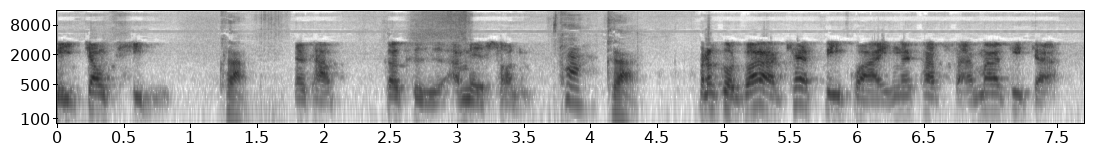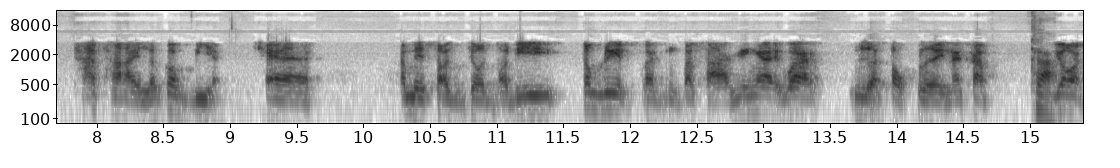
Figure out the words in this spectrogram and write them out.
มีเจ้าถิ่นครับ นะครับ ก็คืออเมซอนค่ะ ครับ ปรากฏว่าแค่ปีกว่าเองนะครับ สามารถที่จะท้าทายแล้วก็เบียดแชร์อเมซอนจนตอนนี้ต้องเรียกกันภาษาง่าย ๆ ว่าเรือตกเลยนะครับ ครับ ยอด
